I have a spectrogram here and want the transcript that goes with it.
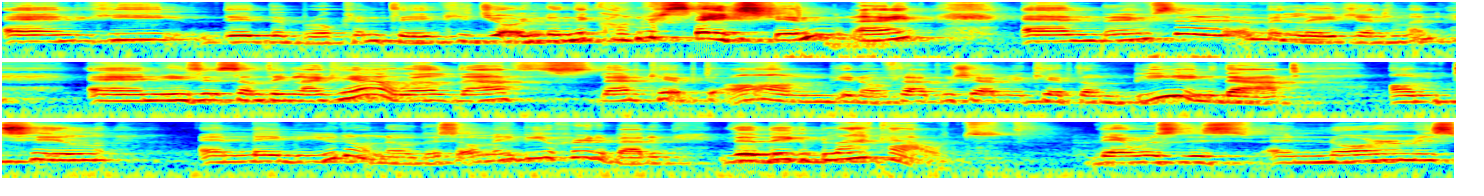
And he did the Brooklyn thing. He joined in the conversation, right? And he was a, a middle-aged gentleman, and he says something like, "Yeah, well, that's that kept on. You know, Flatbush Avenue kept on being that until." And maybe you don't know this, or maybe you heard about it. The big blackout there was this enormous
